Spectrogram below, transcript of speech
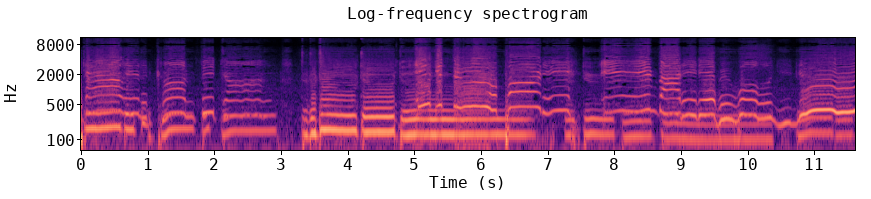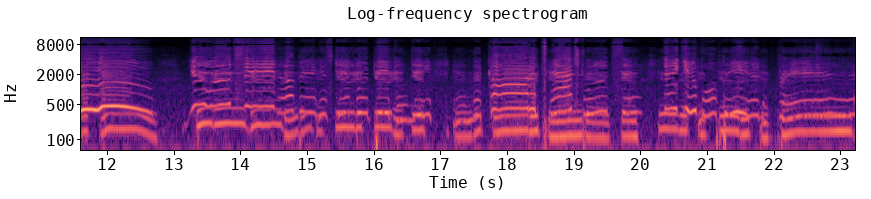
pal and a confidant. If you threw a party, invited everyone attached would say, thank you for being a friend.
